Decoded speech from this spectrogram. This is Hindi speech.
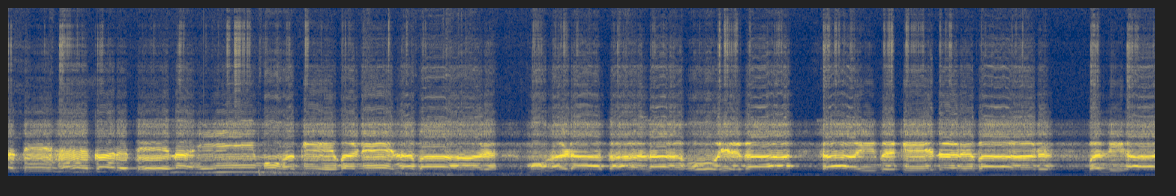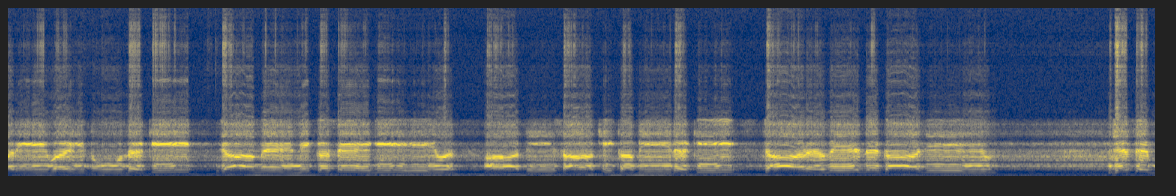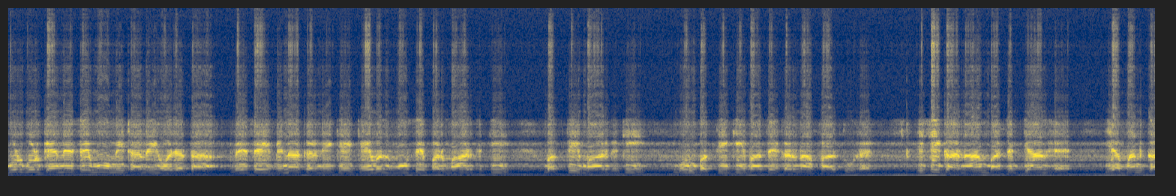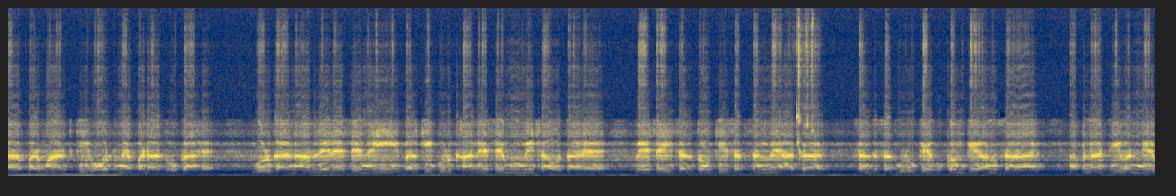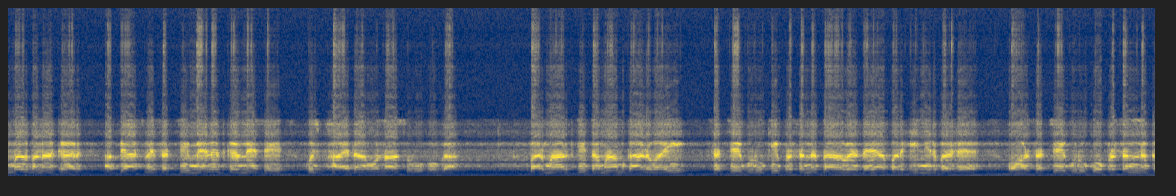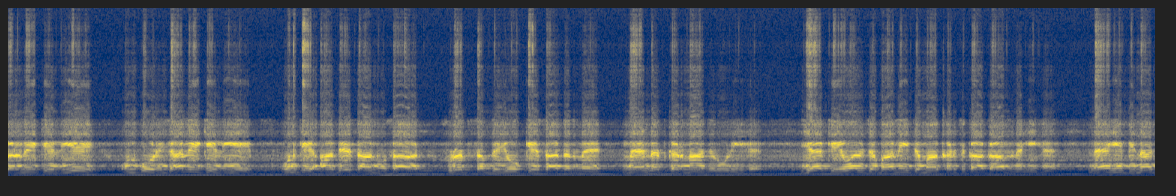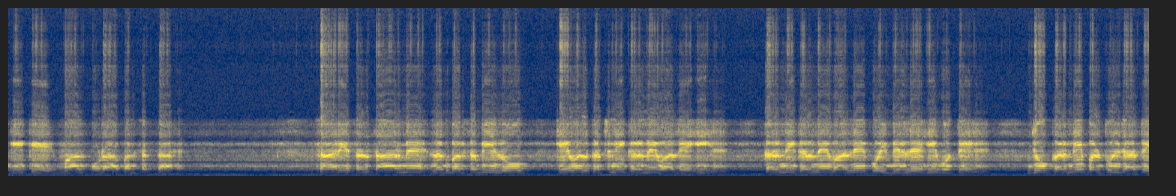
करते हैं करते नहीं मुँह के गुड़ का नाम लेने से नहीं, बल्कि गुड़ खाने से मुँह मीठा होता है। वैसे ही संतों की सत्संग में आकर संत सदगुरु के हुक्म के अनुसार अपना जीवन निर्मल बनाकर अभ्यास में सच्ची मेहनत करने से कुछ फ़ायदा होना शुरू होगा। परमार्थ की तमाम कार्रवाई सच्चे गुरु की प्रसन्नता जो करने पर तुल जाते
